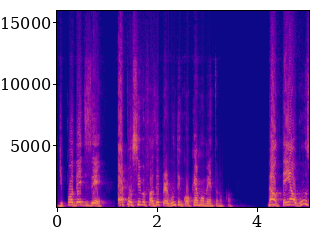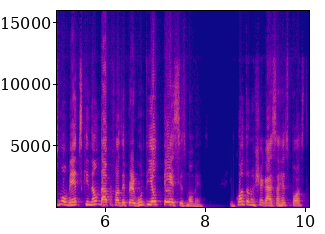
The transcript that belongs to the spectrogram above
De poder dizer, é possível fazer pergunta em qualquer momento no copo. Não, tem alguns momentos que não dá para fazer pergunta e eu ter esses momentos. Enquanto eu não chegar a essa resposta,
